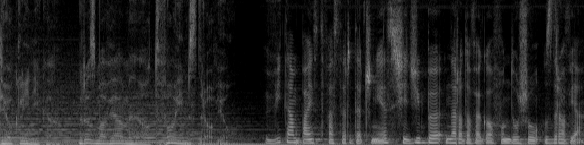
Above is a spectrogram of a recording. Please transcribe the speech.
Radioklinika. Rozmawiamy o Twoim zdrowiu. Witam Państwa serdecznie z siedziby Narodowego Funduszu Zdrowia.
